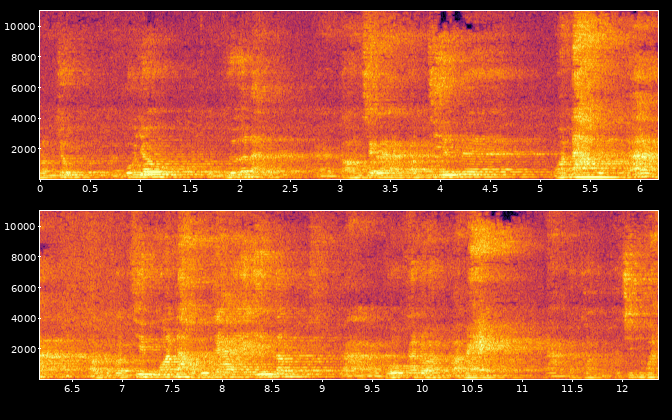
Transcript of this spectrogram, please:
lâm, chung. Cô dâu cũng hứa là à, con sẽ là con chiên ờ, ngoan đào, đó. Con là con chiên ngoan đào của cha yên tâm. Là cô ca đoàn bà mẹ là các con có sinh hoạt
